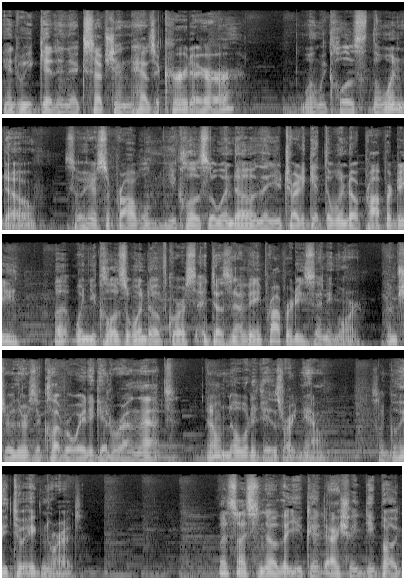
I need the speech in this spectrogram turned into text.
And we get an exception has occurred error when we close the window. So here's the problem. You close the window and then you try to get the window property, but when you close the window, of course, it doesn't have any properties anymore. I'm sure there's a clever way to get around that. I don't know what it is right now, so I'm going to ignore it. But it's nice to know that you could actually debug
